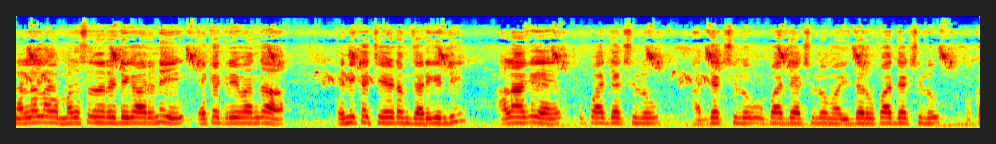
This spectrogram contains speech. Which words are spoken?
నల్లల మధుసూదన్ రెడ్డి గారిని ఏకగ్రీవంగా ఎన్నిక చేయడం జరిగింది. అలాగే ఉపాధ్యక్షులు అధ్యక్షులు ఉపాధ్యక్షులు మా ఇద్దరు ఉపాధ్యక్షులు ఒక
